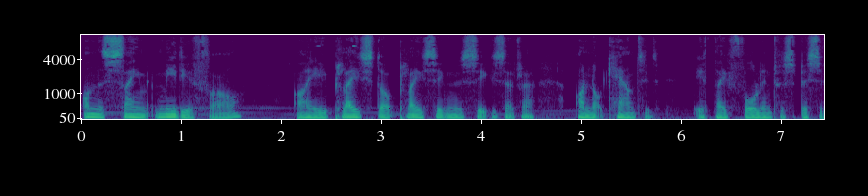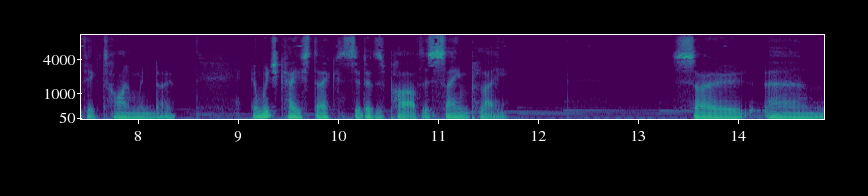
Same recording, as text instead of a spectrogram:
on the same media file, i.e., play, stop, play, signals, seek, etc., are not counted if they fall into a specific time window in which case they're considered as part of the same play. So, um,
